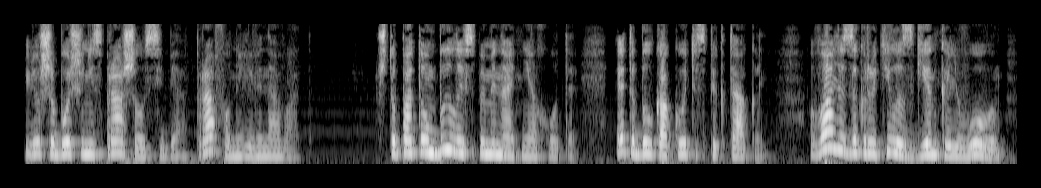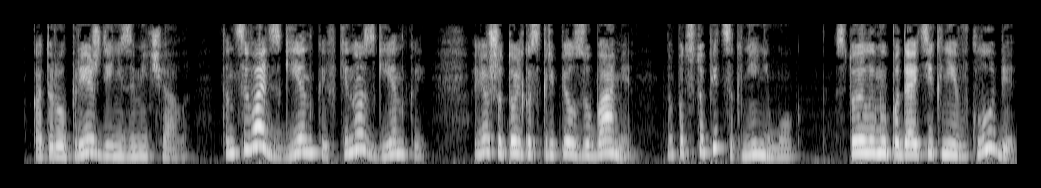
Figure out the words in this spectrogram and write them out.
Леша больше не спрашивал себя, прав он или виноват. Что потом было, и вспоминать неохота. Это был какой-то спектакль. Валя закрутила с Генкой Львовым, которого прежде и не замечала. Танцевать с Генкой, в кино с Генкой. Леша только скрипел зубами, но подступиться к ней не мог. Стоило ему подойти к ней в клубе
